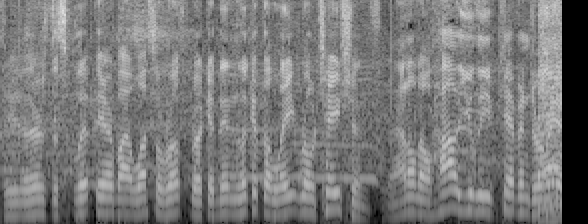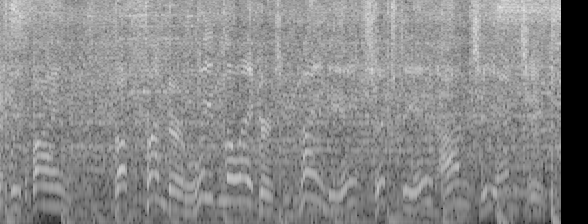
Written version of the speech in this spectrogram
See, there's the split there by Russell Westbrook, and then look at the late rotations. I don't know how you leave Kevin Durant. As we find the Thunder leading the Lakers 98-68 on TNT.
